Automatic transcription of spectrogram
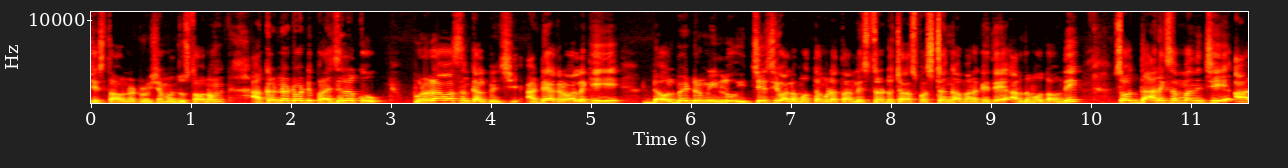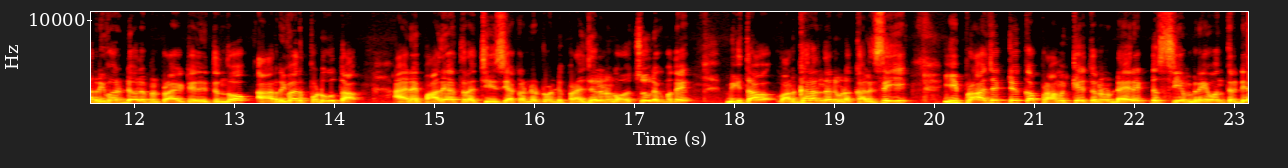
చేస్తూ ఉన్నటువంటి విషయం మనం చూస్తూ ఉన్నాం. అక్కడ ఉన్నటువంటి ప్రజలకు పునరావాసం కల్పించి అంటే అక్కడ వాళ్ళకి డబుల్ బెడ్రూమ్ ఇల్లు ఇచ్చేసి వాళ్ళ మొత్తం కూడా తరలిస్తున్నట్టు చాలా స్పష్టంగా మనకైతే అర్థమవుతా ఉంది. సో దానికి సంబంధించి ఆ రివర్ డెవలప్మెంట్ ప్రాజెక్ట్ ఏదైతే ఉందో ఆ రివర్ పొడుగుతా ఆయన పాదయాత్ర చేసి అక్కడ ఉన్నటువంటి ప్రజలను కావచ్చు లేకపోతే మిగతా వర్గాలందరినీ కూడా కలిసి ఈ ప్రాజెక్ట్ యొక్క ప్రాముఖ్యతను డైరెక్ట్ సీఎం రేవంత్ రెడ్డి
